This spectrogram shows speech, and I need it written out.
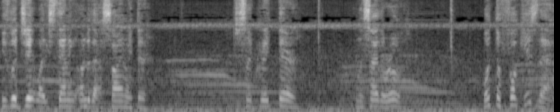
He's legit like standing under that sign right there. Just like right there. On the side of the road. What the fuck is that?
